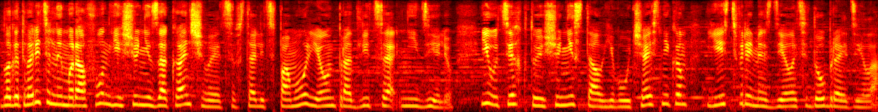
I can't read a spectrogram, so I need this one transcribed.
Благотворительный марафон еще не заканчивается. В столице Поморья он продлится неделю. И у тех, кто еще не стал его участником, есть время сделать доброе дело.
